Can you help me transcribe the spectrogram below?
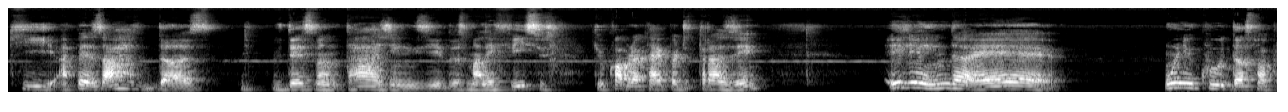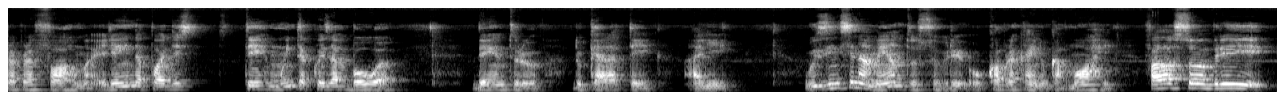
que apesar das desvantagens e dos malefícios que o Cobra Kai pode trazer, ele ainda é único da sua própria forma. Ele ainda pode ter muita coisa boa dentro do karatê ali. Os ensinamentos sobre o Cobra Kai nunca morre fala sobre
